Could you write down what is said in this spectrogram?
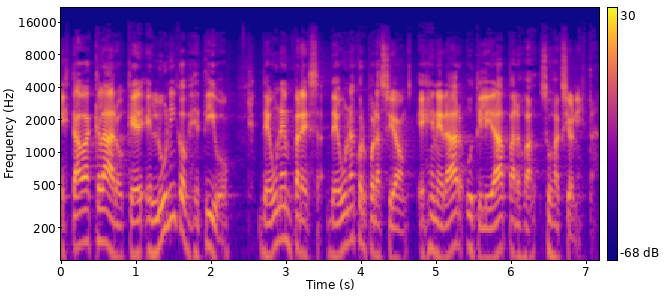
estaba claro que el único objetivo de una empresa, de una corporación, es generar utilidad para sus accionistas.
